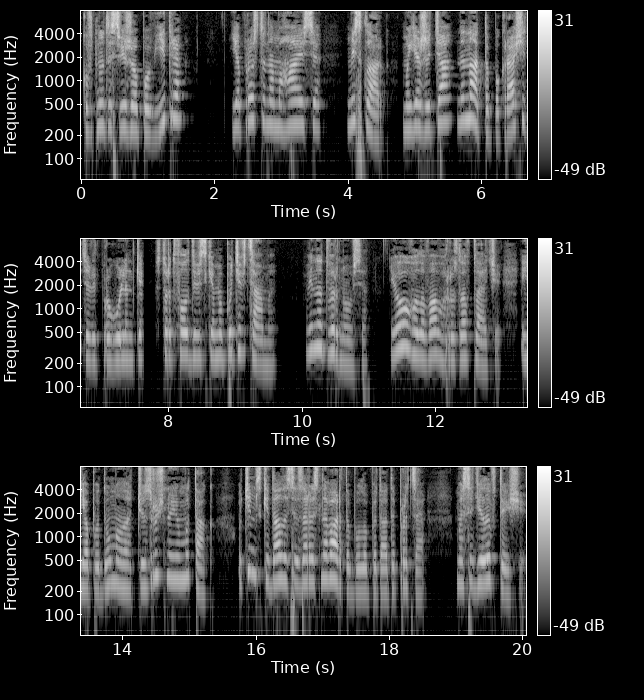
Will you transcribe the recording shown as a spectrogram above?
ковтнути свіжого повітря? Я просто намагаюся. Міс Кларк, моє життя не надто покращиться від прогулянки з тортфолдівськими путівцями. Він одвернувся. Його голова вгрузла в плечі, і я подумала, чи зручно йому так. Утім, скидалося, зараз не варто було питати про це. Ми сиділи в тиші.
